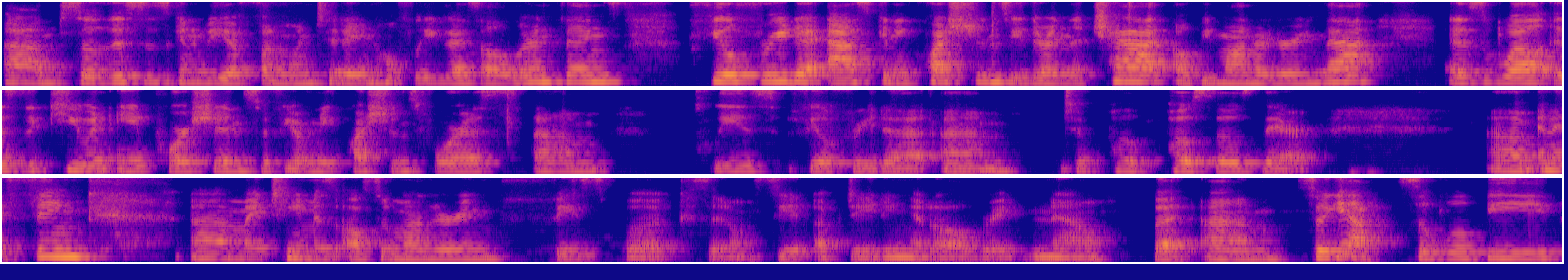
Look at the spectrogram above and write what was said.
um, so this is going to be a fun one today and hopefully you guys all learn things. Feel free to ask any questions either in the chat, I'll be monitoring that, as well as the Q and A portion. So if you have any questions for us, um, please feel free to, um, to po post those there. Um, and I think uh, my team is also monitoring Facebook because I don't see it updating at all right now. But um, so yeah, so we'll be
